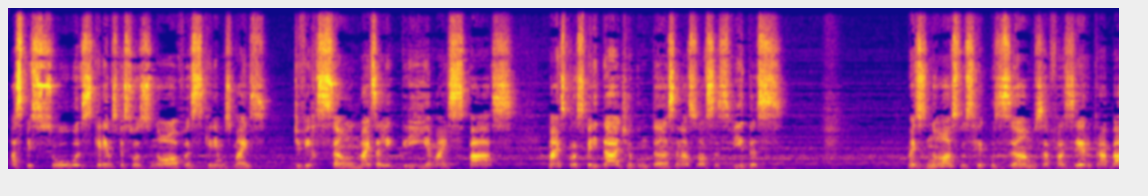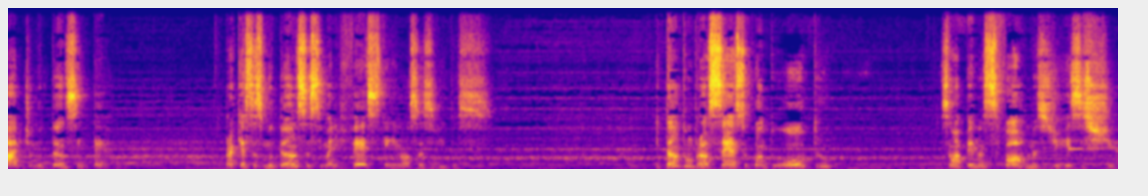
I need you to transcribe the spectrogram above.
as pessoas. Queremos pessoas novas, queremos mais diversão, mais alegria, mais paz, mais prosperidade e abundância nas nossas vidas. Mas nós nos recusamos a fazer o trabalho de mudança interna para que essas mudanças se manifestem em nossas vidas. E tanto um processo quanto o outro são apenas formas de resistir.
